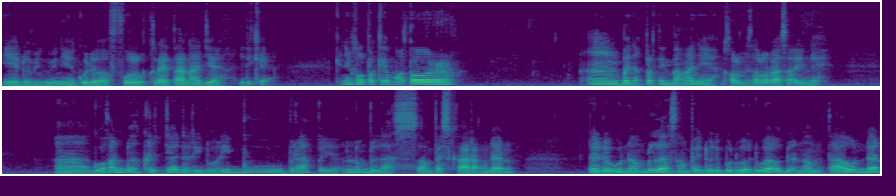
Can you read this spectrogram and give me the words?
iya dua minggu ini ya gue udah full keretaan aja. Jadi kayak kayaknya kalau pakai motor hmm, banyak pertimbangannya ya kalau misal lo rasain deh. Uh, eh, gue kan udah kerja dari 2000 berapa ya? 16 sampai sekarang. Dan dari 2016 sampai 2022 udah 6 tahun. Dan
